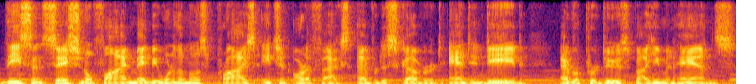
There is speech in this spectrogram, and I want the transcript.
The sensational find may be one of the most prized ancient artifacts ever discovered, and indeed, ever produced by human hands.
